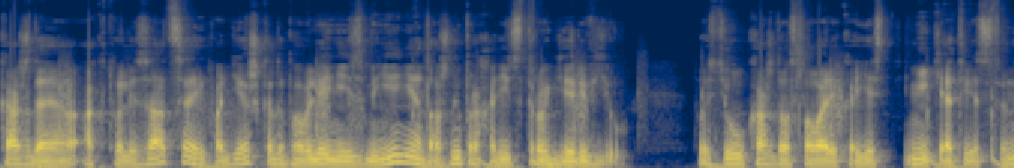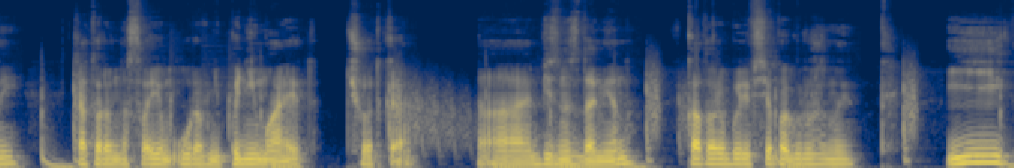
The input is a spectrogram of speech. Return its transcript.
каждая актуализация и поддержка, добавление изменения должны проходить строгие ревью. То есть у каждого словарика есть некий ответственный, который на своем уровне понимает четко э, бизнес-домен, в который были все погружены, и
